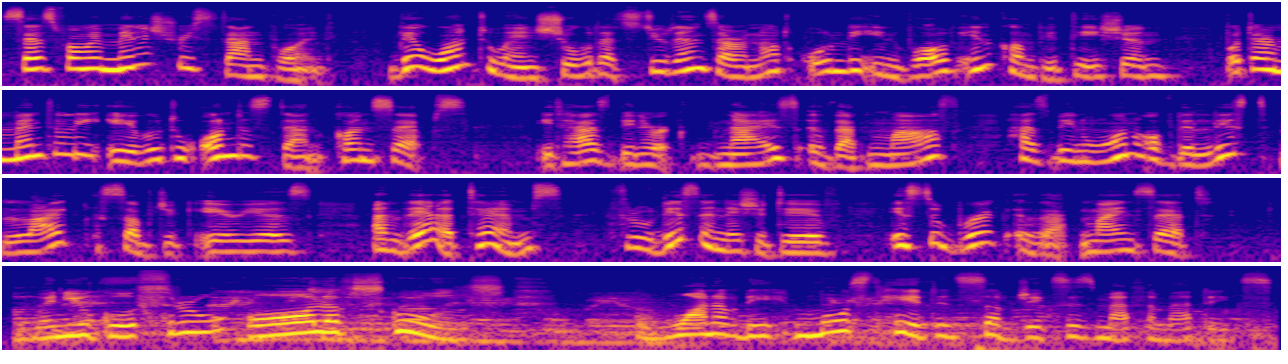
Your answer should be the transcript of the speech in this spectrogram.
says from a ministry standpoint, they want to ensure that students are not only involved in computation, but are mentally able to understand concepts. It has been recognized that math has been one of the least liked subject areas, and their attempts through this initiative is to break that mindset. When you go through all of schools, one of the most hated subjects is mathematics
